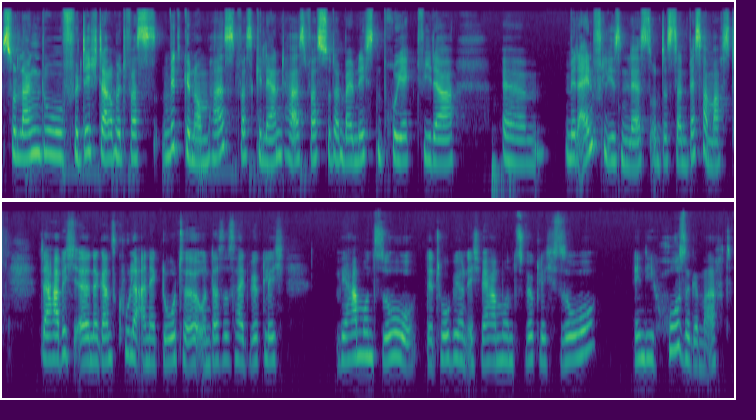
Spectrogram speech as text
solange du für dich damit was mitgenommen hast, was gelernt hast, was du dann beim nächsten Projekt wieder ähm, mit einfließen lässt und das dann besser machst. Da habe ich äh, eine ganz coole Anekdote und das ist halt wirklich, wir haben uns so, der Tobi und ich, wir haben uns wirklich so in die Hose gemacht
